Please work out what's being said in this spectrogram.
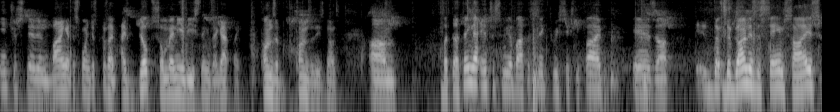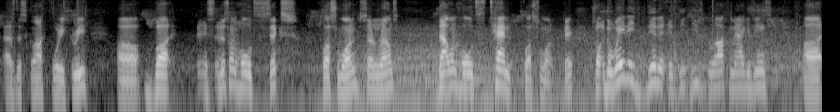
interested in buying at this point, just because I, I built so many of these things. I got like tons of tons of these guns. Um, but the thing that interests me about the SIG 365 is uh, the, the gun is the same size as this Glock 43, uh, but this one holds six plus one, seven rounds. That one holds 10 plus one, okay? So the way they did it is these Glock magazines, uh,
